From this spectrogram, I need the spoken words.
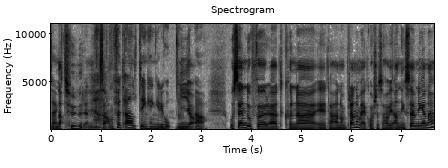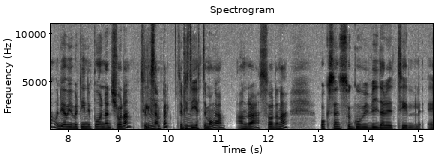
naturen. Liksom. För att allting hänger ihop. Ja. ja. Och sen då för att kunna eh, ta hand om pranamaya korset så har vi andningsövningarna och det har vi varit inne på, Nadishodan till mm. exempel. Sen finns det mm. jättemånga andra sådana. Och sen så går vi vidare till eh,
